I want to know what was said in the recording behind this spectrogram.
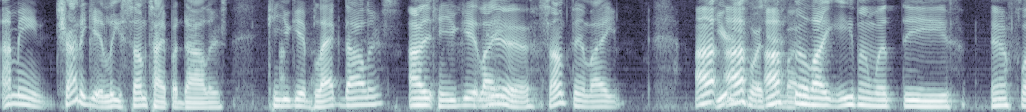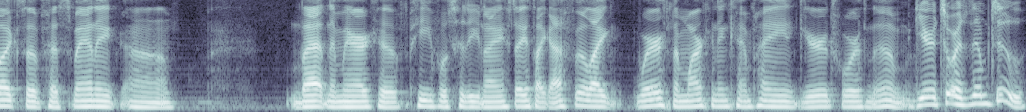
I mean, try to get at least some type of dollars. Can you get black dollars? I Can you get like Yeah. something like I I, I feel like even with the influx of Hispanic, um, Latin America people to the United States, like I feel like where's the marketing campaign geared towards them? geared towards them too.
